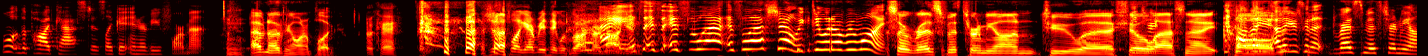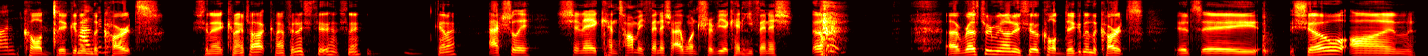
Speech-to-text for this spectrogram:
Well, the podcast is like an interview format. I have another thing I want to plug. Okay. Let's just plug everything we've got in our Hey, noggins. it's, it's it's the last it's the last show. We can do whatever we want. So Red Smith turned me on to a show turned- last night I thought, you, I called thought you were just gonna Red Smith turn me on. called Digging in I'm the gonna- Carts. Sinead, can I talk? Can I finish, too, Sinead? Can I? Actually, Shanae, can Tommy finish? I want trivia. Can he finish? Uh, Rez turned me on to a show called Digging in the Carts. It's a show on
